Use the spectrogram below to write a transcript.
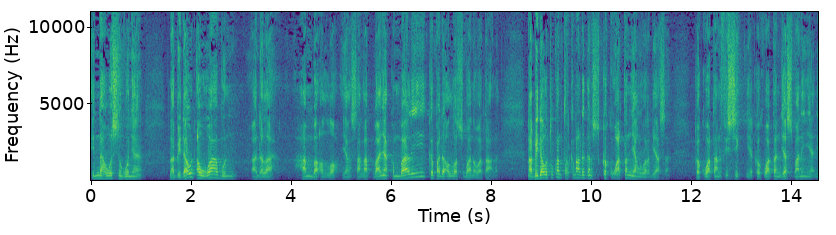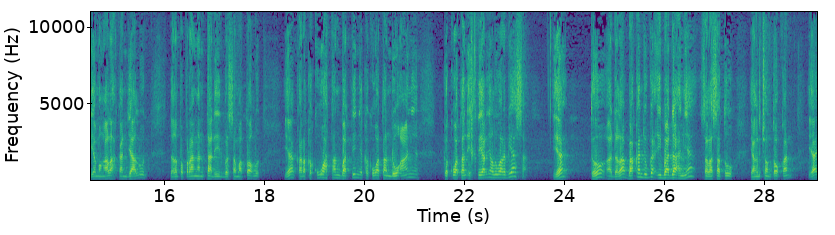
Innahu sesungguhnya Nabi Daud awabun adalah hamba Allah yang sangat banyak kembali kepada Allah Subhanahu wa taala. Nabi Daud itu kan terkenal dengan kekuatan yang luar biasa. Kekuatan fisiknya, kekuatan jasmaninya. Dia mengalahkan Jalut dalam peperangan tadi bersama Tolut. Ya, karena kekuatan batinnya, kekuatan doanya, kekuatan ikhtiarnya luar biasa. Ya, itu adalah bahkan juga ibadahnya salah satu yang dicontohkan ya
